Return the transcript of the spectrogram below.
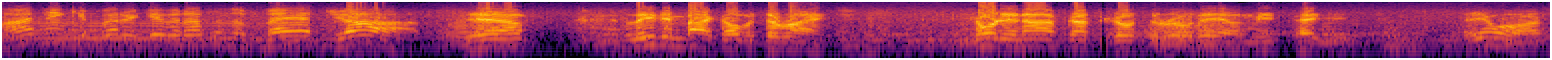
I think you better give it up as a bad job. Yeah, lead him back over to the ranch. Shorty and I have got to go to the rodeo and meet Peggy. There you are.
